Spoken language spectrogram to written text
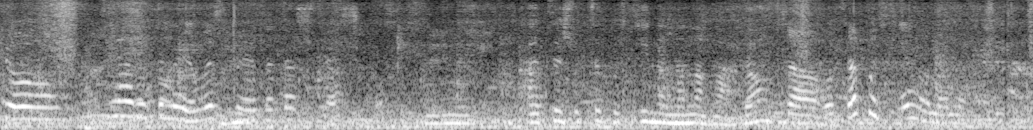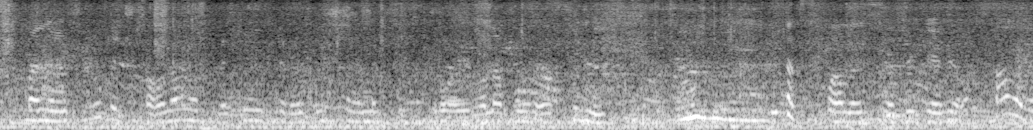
що я розумію, ви стоїте теж тяжко. А це ж це постійно на ногах, так? Да, оце постійно на мене. У мене ось Людочка, вона нас працює хірургічною медсестрою. Вона була сумісна. І так склалися життєві обставини,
